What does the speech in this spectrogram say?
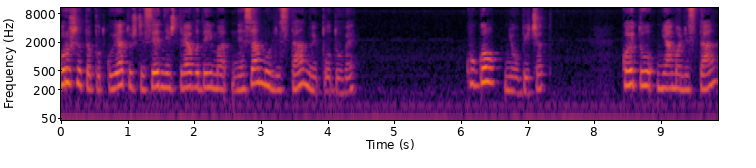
Крушата, под която ще седнеш, трябва да има не само листа, но и плодове. Кого не обичат? Който няма листа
